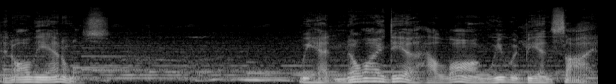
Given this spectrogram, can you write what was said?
and all the animals. We had no idea how long we would be inside.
